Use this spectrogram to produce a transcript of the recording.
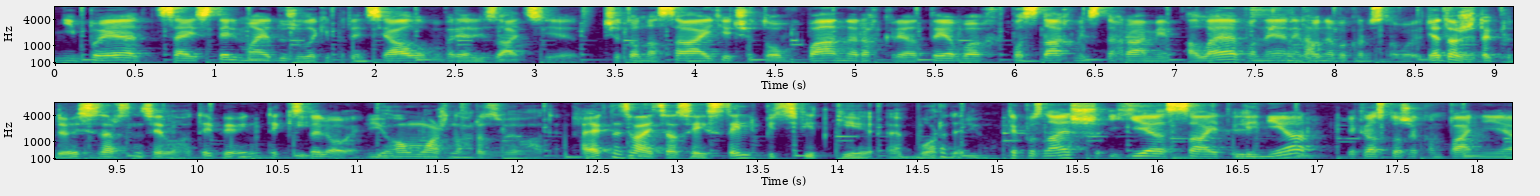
ніби цей стиль має дуже великий потенціал в реалізації, чи то на сайті, чи то в банерах, креативах, постах в інстаграмі, але вони Ну, його так. не використовують. Я теж так подивився зараз на цей логотип, і він такий Стильовий. Його можна розвивати. А як називається цей стиль підсвітки е, бордерів? Типу, знаєш, є сайт Linear, якраз теж компанія,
